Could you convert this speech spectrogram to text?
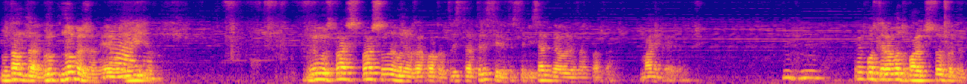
Ну там-то групп много же, я его не видел. Ну, ему спраш- спрашивал, у него зарплата 300, 300 или 350, говорю, зарплата. Маленькая. короче. Мгм. Ну, после работы пару часов этот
